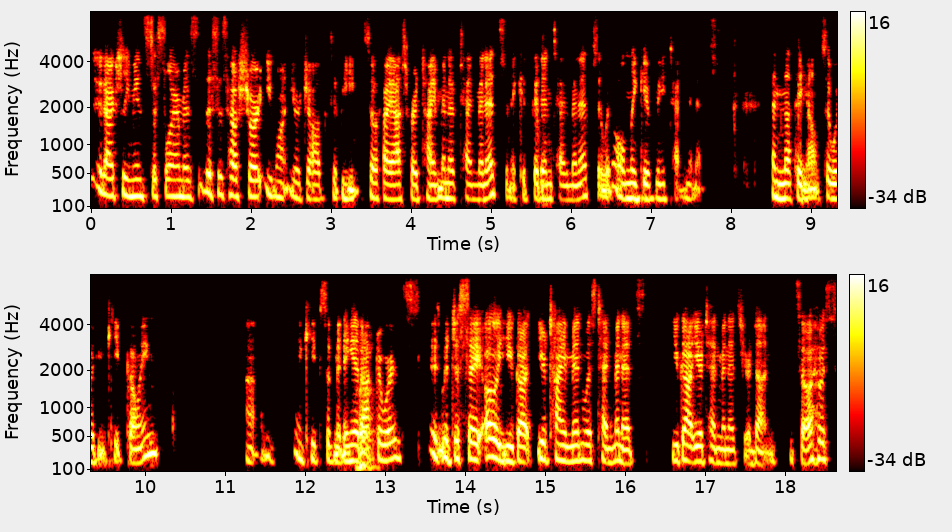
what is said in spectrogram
it actually means to Slurm is this is how short you want your job to be. So if I ask for a time min of 10 minutes and it could fit in 10 minutes, it would only give me 10 minutes and nothing else. It wouldn't keep going. Um, and keep submitting it Wow. afterwards. It would just say, oh, you got your time min was 10 minutes. You got your 10 minutes, you're done. So I was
